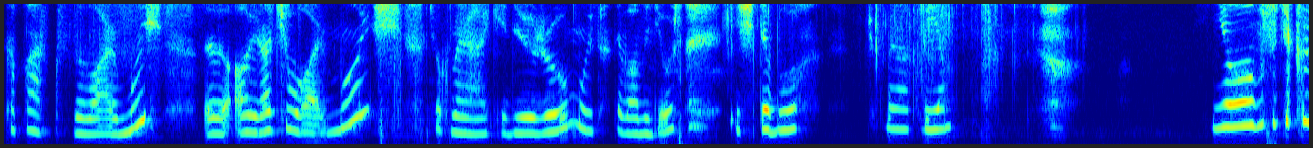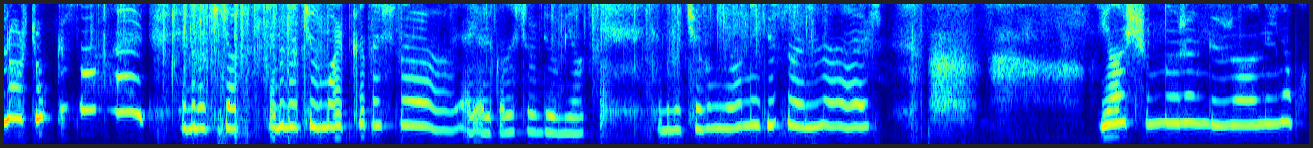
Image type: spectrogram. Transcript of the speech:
kapı askısı varmış e, ayraç varmış. Çok merak ediyorum. O yüzden devam ediyoruz. İşte bu. Çok meraklıyım. Ya bu stickerlar çok güzel. Hemen açacağım. Hemen açalım arkadaşlar. Ay arkadaşlar diyorum ya. Hemen açalım ya ne güzeller. Ya şunların güzelliğine bak.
